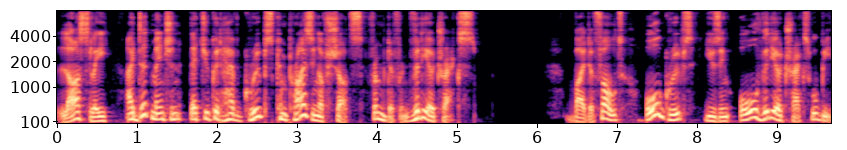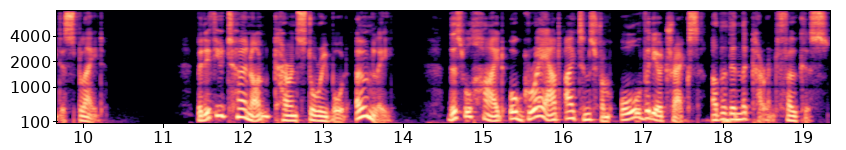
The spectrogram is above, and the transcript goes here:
Lastly, I did mention that you could have groups comprising of shots from different video tracks. By default, all groups using all video tracks will be displayed. But if you turn on current storyboard only, this will hide or grey out items from all video tracks other than the current focus.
